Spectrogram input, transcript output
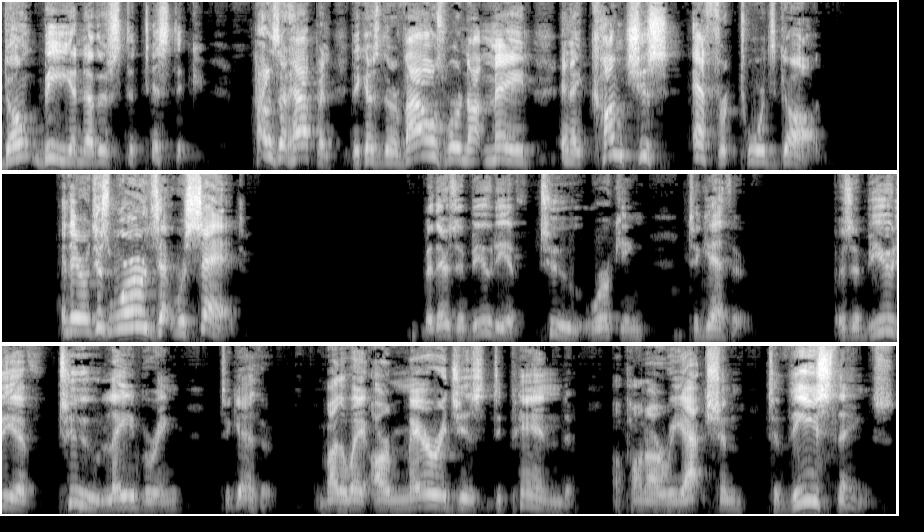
Don't be another statistic. How does that happen? Because their vows were not made in a conscious effort towards God. And they were just words that were said. But there's a beauty of two working together. There's a beauty of two laboring together. And by the way, our marriages depend upon our reaction to these things.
